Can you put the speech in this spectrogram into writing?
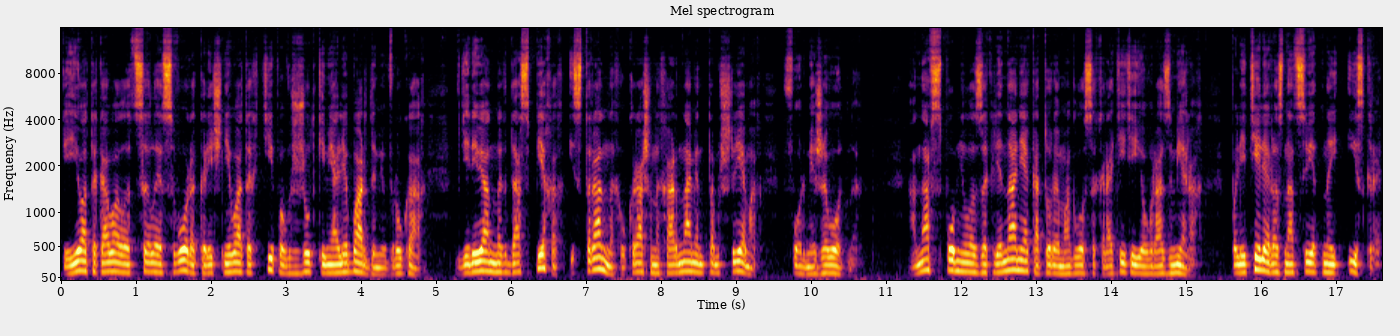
ее атаковала целая свора коричневатых типов с жуткими алебардами в руках, в деревянных доспехах и странных, украшенных орнаментом шлемах в форме животных. Она вспомнила заклинание, которое могло сократить ее в размерах. Полетели разноцветные искры.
